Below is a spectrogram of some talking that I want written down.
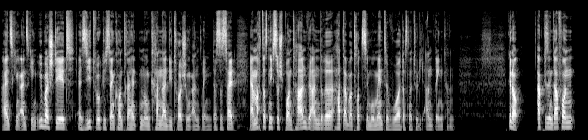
1 gegen 1 gegenübersteht, er sieht wirklich seinen Kontrahenten und kann dann die Täuschung anbringen. Das ist halt, er macht das nicht so spontan wie andere, hat aber trotzdem Momente, wo er das natürlich anbringen kann. Genau, abgesehen davon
